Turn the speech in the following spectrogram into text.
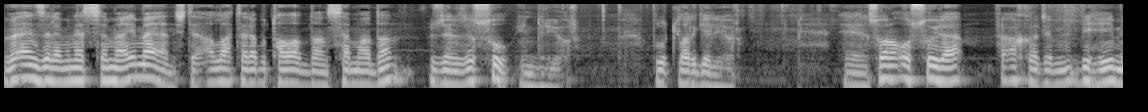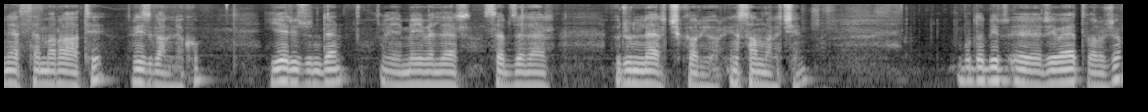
Ve enzele mines semai me'en. işte Allah Teala bu tavandan, semadan üzerinize su indiriyor. Bulutlar geliyor. Ee, sonra o suyla fe ahrece bihi mine semerati rizgan lekum. yeryüzünden e, meyveler, sebzeler, ürünler çıkarıyor insanlar için. Burada bir e, rivayet var hocam.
